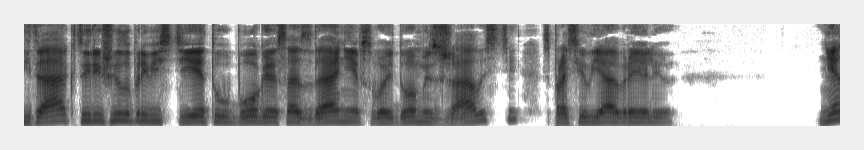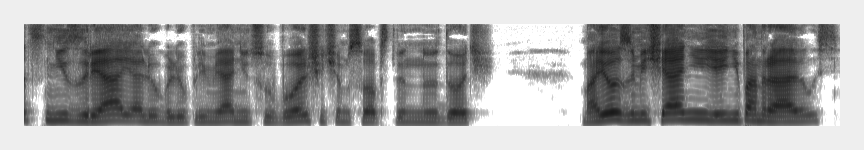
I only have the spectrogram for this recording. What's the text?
«Итак, ты решила привести это убогое создание в свой дом из жалости?» — спросил я Аврелию. «Нет, не зря я люблю племянницу больше, чем собственную дочь. Мое замечание ей не понравилось.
